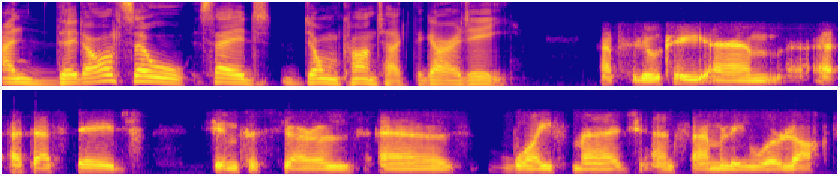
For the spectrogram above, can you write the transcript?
and they'd also said don't contact the Gardaí. Absolutely. Um, at, at, that stage, Jim Fitzgerald, as wife Madge and family were locked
